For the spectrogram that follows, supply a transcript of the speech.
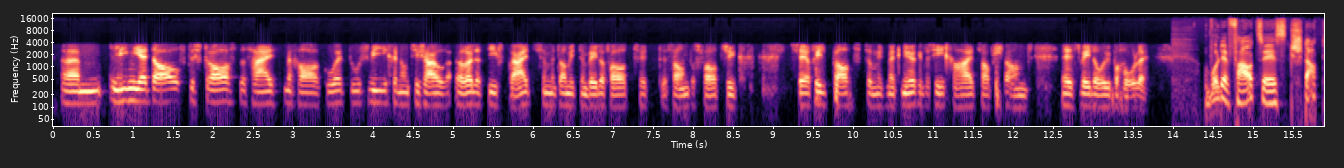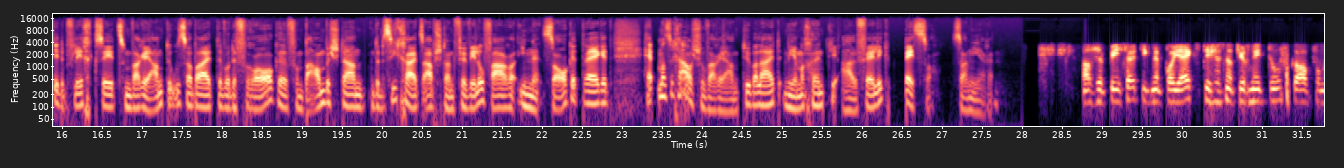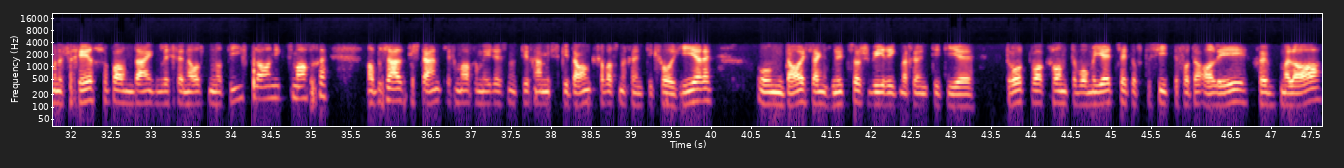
ähm, Linie da auf der Straße. Das heißt, man kann gut ausweichen und es ist auch relativ breit, wenn man da mit dem Velo fährt, hat ein anderes Fahrzeug sehr viel Platz, um mit einem genügenden Sicherheitsabstand das Velo überholen. Obwohl der VCS die Stadt in der Pflicht sieht, zum Varianten ausarbeiten, wo der Fragen vom Baumbestand und dem Sicherheitsabstand für Velofahrer innen Sorge tragen, hat man sich auch schon Varianten überlegt, wie man könnte allfällig besser sanieren. Also bei solchen Projekten ist es natürlich nicht die Aufgabe von einem Verkehrsverband eigentlich eine Alternativplanung zu machen. Aber selbstverständlich machen wir uns natürlich auch Gedanken, was man könnte korrigieren. Und da ist es eigentlich nicht so schwierig. Man könnte die Trottoirkanten, die man jetzt hat auf der Seite von der Allee, könnte man lassen.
